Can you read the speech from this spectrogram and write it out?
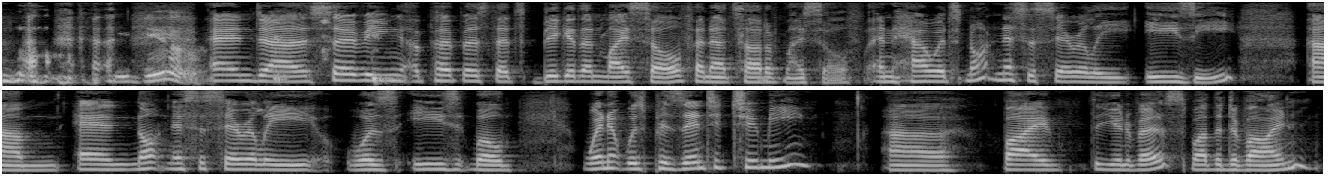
you do. and uh, serving a purpose that's bigger than myself and outside of myself, and how it's not necessarily easy. Um, and not necessarily was easy. Well, when it was presented to me uh, by the universe, by the divine,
